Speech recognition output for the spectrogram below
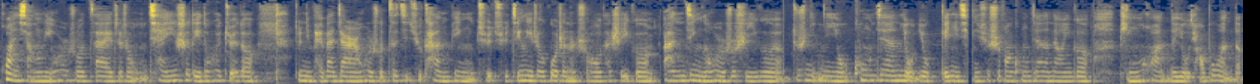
幻想里，或者说在这种潜意识里，都会觉得，就你陪伴家人或者说自己去看病去去经历这个过程的时候，它是一个安静的，或者说是一个就是你你有空间有有给你情绪释放空间的那样一个平缓的有条不紊的。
